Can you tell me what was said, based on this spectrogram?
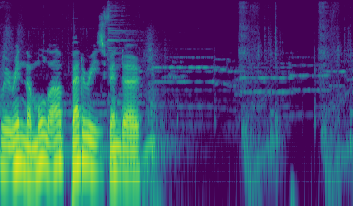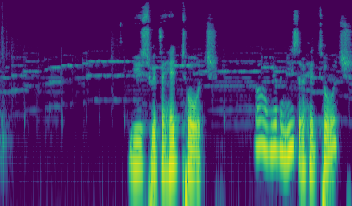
We're in the Muller Batteries Vendo. Used with the head torch. Oh, we haven't used a head torch.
